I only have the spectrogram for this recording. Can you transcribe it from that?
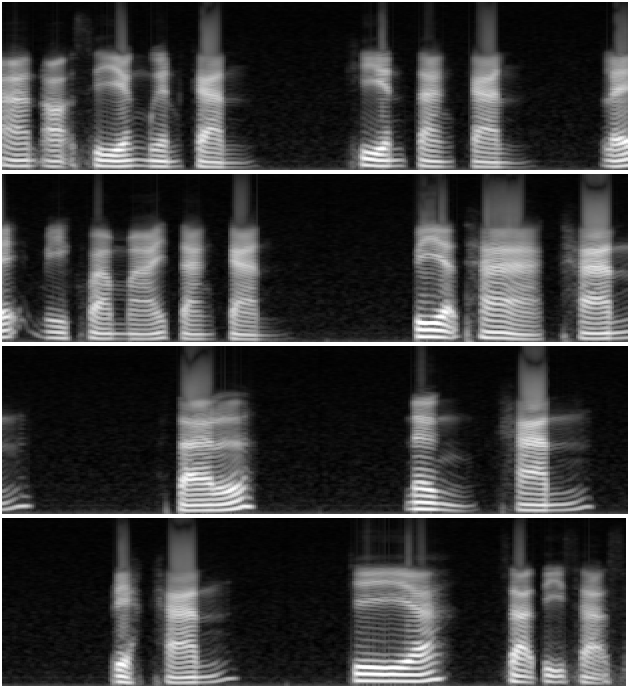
อ่านออกเสียงเหมือนกัน เขียนต่างกัน และมีความหมายต่างกัน เปียธาขันตลหนึ่งขันเรียกขัน เจียสติสะส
